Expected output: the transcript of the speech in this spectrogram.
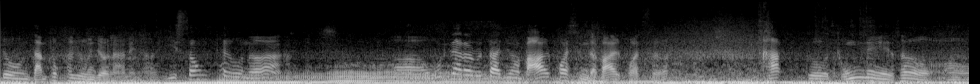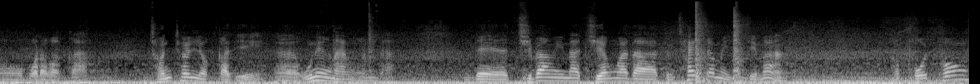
좀 난폭하게 운전을 하네요 이 썽태우는 어, 우리나라로 따지면 마을버스입니다. 마을버스. 각 그 동네에서 어, 뭐라고 할까 전철역까지 예, 운행을 하는 겁니다. 근데 지방이나 지역마다 좀 차이점은 있지만 어, 보통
